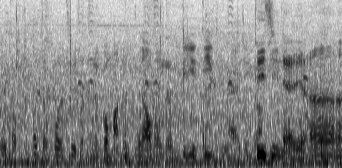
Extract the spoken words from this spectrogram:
会走，再走过去就可能过马路，回到我们第一第一进来的地方。第一进来的啊。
